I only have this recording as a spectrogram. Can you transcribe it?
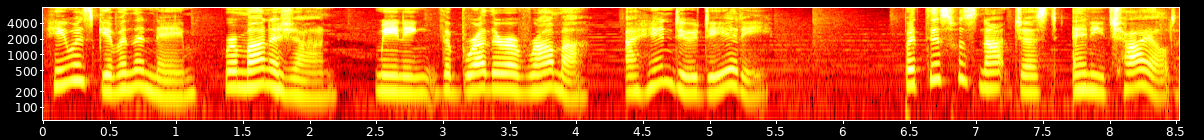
He was given the name Ramanujan, meaning the brother of Rama, a Hindu deity. But this was not just any child.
